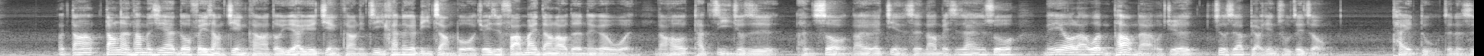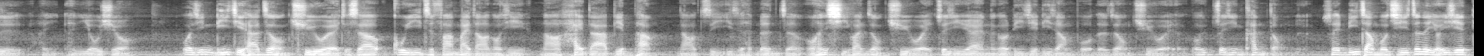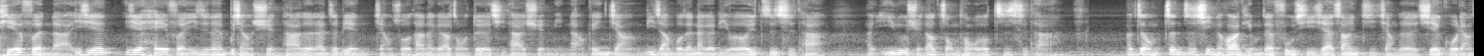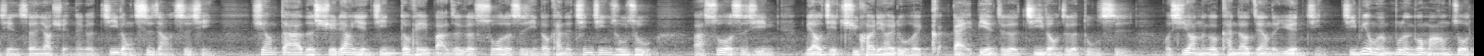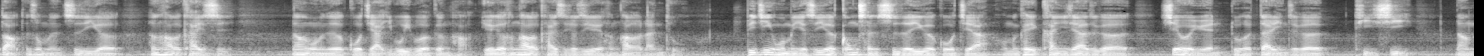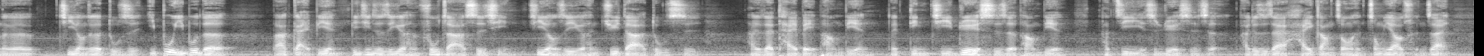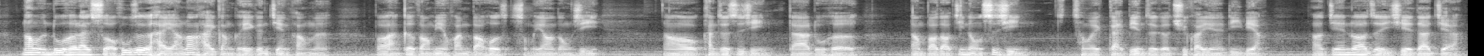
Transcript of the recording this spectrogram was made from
那当当然，他们现在都非常健康啊，都越来越健康。你自己看那个李长博，就一直发麦当劳的那个文，然后他自己就是很瘦，然后有在健身，然后每次在说没有啦，我很胖的。我觉得就是要表现出这种态度，真的是很很优秀。我已经理解他这种趣味，就是要故意一直发麦当劳东西，然后害大家变胖。然后自己一直很认真，我很喜欢这种趣味。最近越来越能够理解李长博的这种趣味了。我最近看懂了，所以李长博其实真的有一些铁粉啦，一些一些黑粉一直在不想选他的，来这边讲说他那个要怎么对得起他的选民啦。我跟你讲，李长博在哪个理由都去支持他，啊，一路选到总统我都支持他。那这种政治性的话题，我们再复习一下上一集讲的谢国良先生要选那个基隆市长的事情，希望大家的雪亮眼睛都可以把这个所有的事情都看得清清楚楚。把所有事情了解区块链会如何改改变这个基隆这个都市，我希望能够看到这样的愿景。即便我们不能够马上做到，但是我们是一个很好的开始，让我们的国家一步一步的更好。有一个很好的开始，就是一个很好的蓝图。毕竟我们也是一个工程师的一个国家，我们可以看一下这个谢委员如何带领这个体系，让那个基隆这个都市一步一步的把它改变。毕竟这是一个很复杂的事情，基隆是一个很巨大的都市。它就在台北旁边，在顶级掠食者旁边，它自己也是掠食者。它就是在海港中很重要存在。那我们如何来守护这个海洋，让海港可以更健康呢？包含各方面环保或什么样的东西，然后看这事情，大家如何让宝岛金融事情成为改变这个区块链的力量。好，今天录到这里，谢谢大家。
